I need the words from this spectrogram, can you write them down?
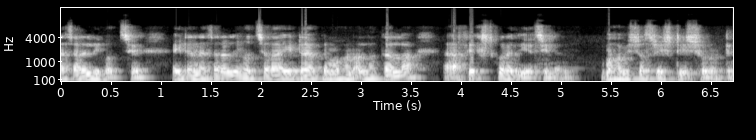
ন্যাচারালি হচ্ছে। এটা ন্যাচারালি হচ্ছে না, এটা আপনি মহান আল্লাহ তাআলা ফিক্সড করে দিয়েছিলেন মহাবিশ্ব সৃষ্টির শুরুতে।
